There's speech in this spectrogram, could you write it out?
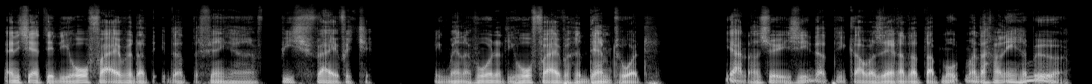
En die zet in die hofvijver, dat, dat vind ik een vies vijvertje. Ik ben ervoor dat die hofvijver gedempt wordt. Ja, dan zul je zien dat, die kan wel zeggen dat dat moet, maar dat gaat niet gebeuren.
